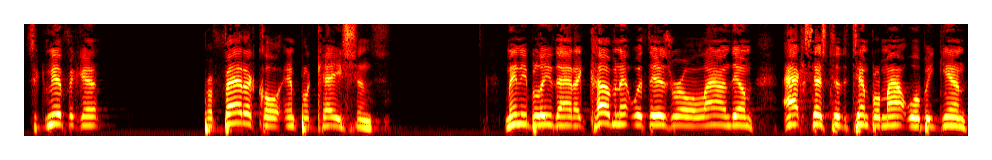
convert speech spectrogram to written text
significant prophetical implications. Many believe that a covenant with Israel allowing them access to the Temple Mount will begin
